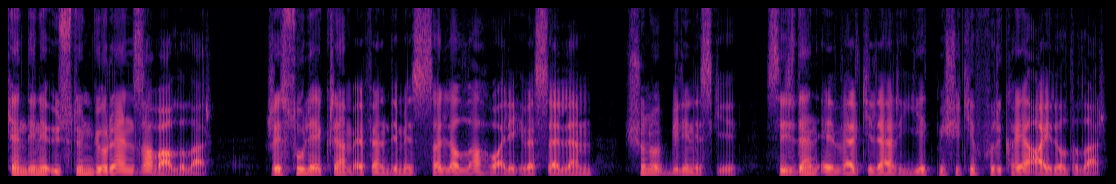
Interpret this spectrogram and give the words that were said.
Kendini üstün gören zavallılar. Resul-i Ekrem Efendimiz sallallahu aleyhi ve sellem şunu biliniz ki sizden evvelkiler 72 fırkaya ayrıldılar.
